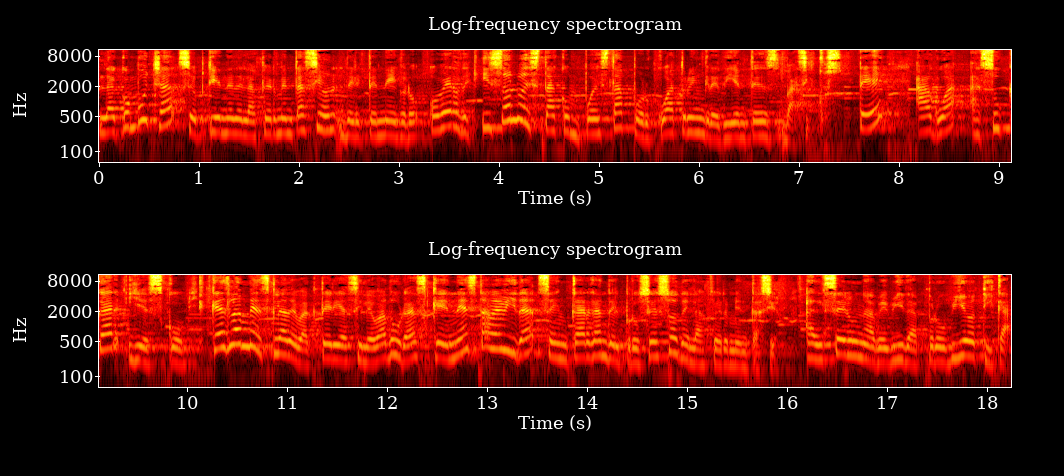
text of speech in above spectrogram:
La kombucha se obtiene de la fermentación del té negro o verde y solo está compuesta por cuatro ingredientes básicos: té, agua, azúcar y escobia, que es la mezcla de bacterias y levaduras que en esta bebida se encargan del proceso de la fermentación. Al ser una bebida probiótica,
